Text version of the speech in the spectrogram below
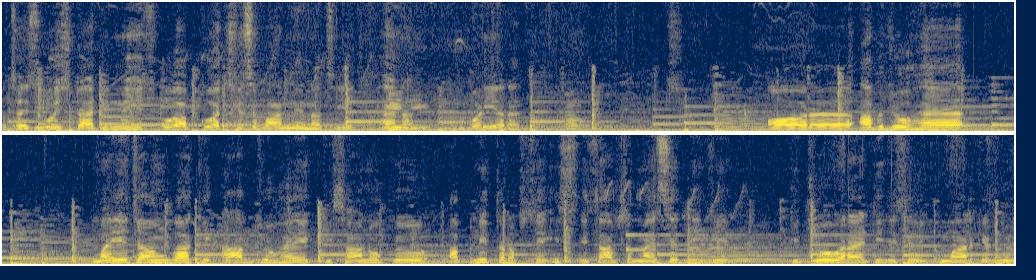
अच्छा इसको स्टार्टिंग में इसको आपको अच्छे से बाँध लेना चाहिए था है ना? तो बढ़िया रहता। है। हाँ। और अब जो है मैं ये चाहूँगा कि आप जो है किसानों को अपनी तरफ़ से इस हिसाब से मैसेज दीजिए कि जो वैरायटी जैसे मार्केट में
